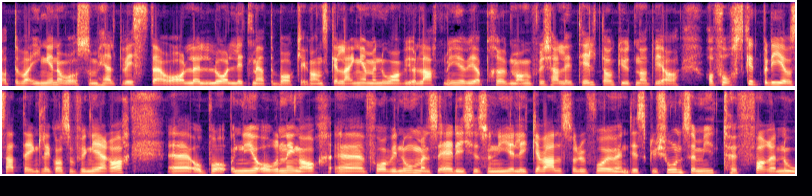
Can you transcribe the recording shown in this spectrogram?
at det var ingen av oss som helt visste, og alle lå litt mer tilbake ganske lenge. Men nå har vi jo lært mye. Vi har prøvd mange forskjellige tiltak uten at vi har, har forsket på de og sett egentlig hva som fungerer. Og på nye ordninger får vi nå, men så er de ikke så nye likevel. Så du får jo en diskusjon som er mye tøffere nå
